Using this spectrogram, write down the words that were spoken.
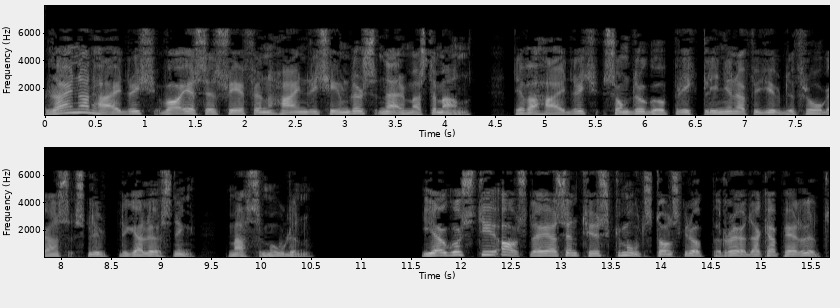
Reinhard Heydrich var SS-chefen Heinrich Himmlers närmaste man. Det var Heydrich som drog upp riktlinjerna för judefrågans slutliga lösning, massmorden. I augusti avslöjas en tysk motståndsgrupp, Röda kapellet,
